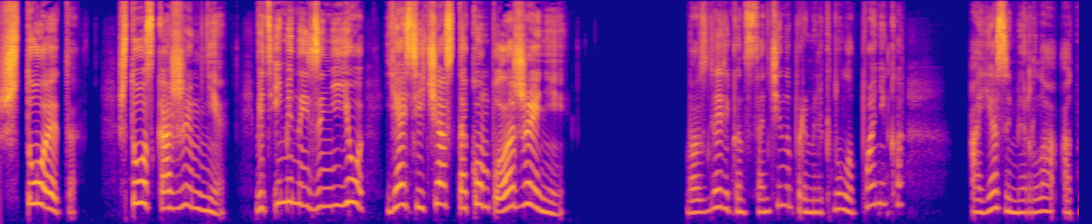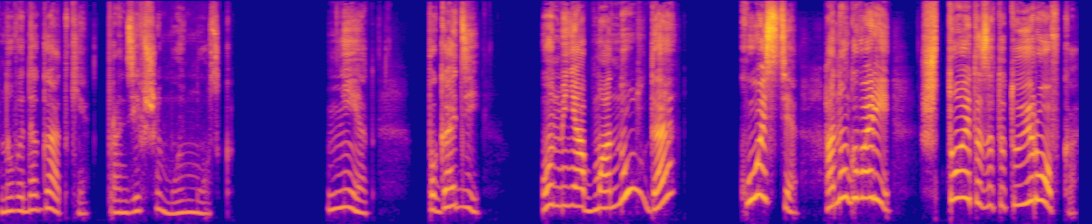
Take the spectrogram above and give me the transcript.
Что это? Что, скажи мне? Ведь именно из-за нее я сейчас в таком положении. Во взгляде Константина промелькнула паника, а я замерла от новой догадки, пронзившей мой мозг. Нет, погоди, он меня обманул, да? Костя, а ну говори, что это за татуировка?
